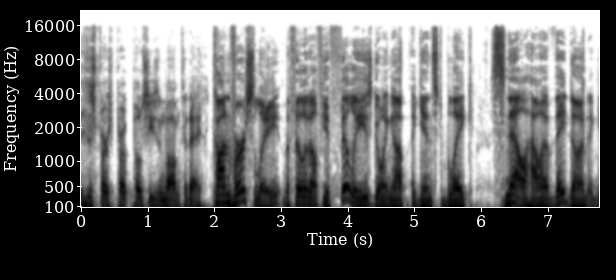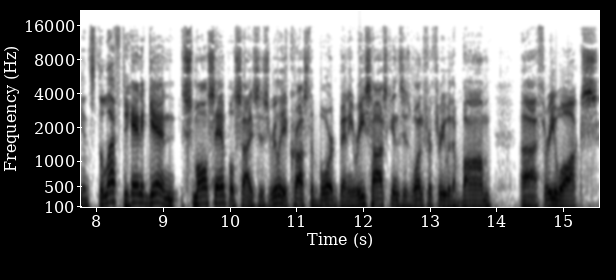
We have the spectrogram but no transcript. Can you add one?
his first pro- postseason bomb today. Conversely, the Philadelphia Phillies going up against Blake Snell. How have they done against the lefty? And again, small sample sizes really across the board, Benny. Rhys Hoskins is one for three with a bomb, uh, three walks.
